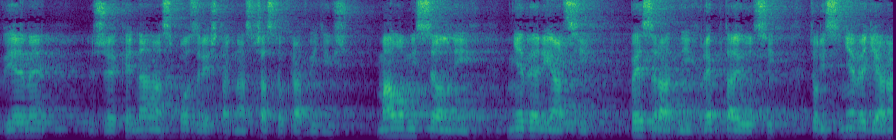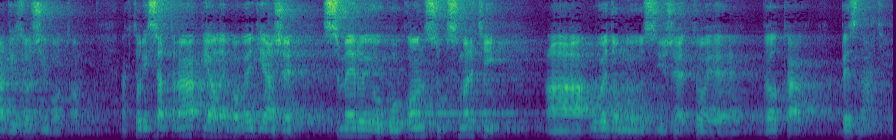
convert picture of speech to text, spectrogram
vieme, že keď na nás pozrieš, tak nás častokrát vidíš malomyselných, neveriacich, bezradných, reptajúcich, ktorí si nevedia rady so životom a ktorí sa trápia, lebo vedia, že smerujú ku koncu, k smrti a uvedomujú si, že to je veľká beznádej.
